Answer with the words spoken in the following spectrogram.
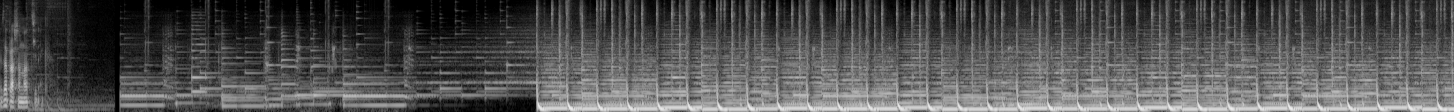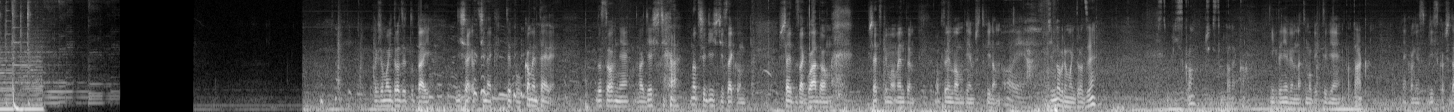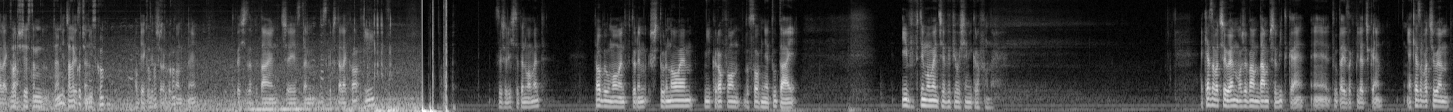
zapraszam na odcinek. Moi drodzy, tutaj dzisiaj odcinek typu komentary. Dosłownie 20, no 30 sekund przed zagładą, przed tym momentem, o którym wam mówiłem przed chwilą. Dzień dobry moi drodzy. Jestem blisko, czy jestem daleko? Nigdy nie wiem na tym obiektywie, Chyba tak. jak on jest blisko czy daleko. Zobacz, czy jestem ten, Wiecie, daleko jest czy ten- blisko? obiektyw Zobacz tylko. szerokokątny. Tutaj się zapytałem, czy jestem blisko, czy daleko i... Słyszeliście ten moment? To był moment, w którym szturnąłem mikrofon dosłownie tutaj i w tym momencie wypiął się mikrofon. Jak ja zobaczyłem, może wam dam przebitkę yy, tutaj za chwileczkę. Jak ja zobaczyłem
